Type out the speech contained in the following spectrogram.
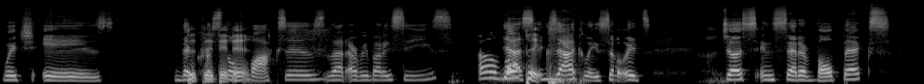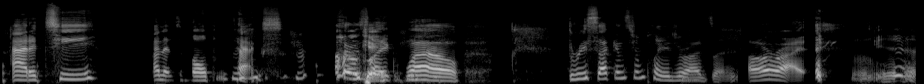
which is the crystal foxes that everybody sees. Oh, Yes, exactly. So it's just instead of Vulpex, add a T, and it's Vulptex. I was Okay. like, wow. Three seconds from plagiarizing. All right. Mm, yeah.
